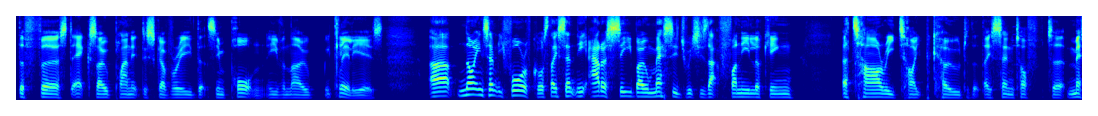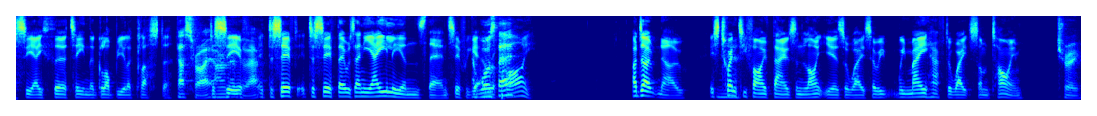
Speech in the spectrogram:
the first exoplanet discovery that's important, even though it clearly is. Uh, 1974, of course, they sent the Arecibo message, which is that funny looking Atari type code that they sent off to Messier 13, the globular cluster, That's right. to I see if that. to see if to see if there was any aliens there and see if we And get a was there? reply. I don't know. It's Yeah. 25,000 light years away, so we, we may have to wait some time. True.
